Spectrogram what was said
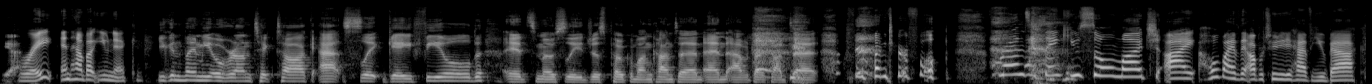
yeah. Great. And how about you, Nick? You can find me over on TikTok at Slick Gay Field. It's mostly just Pokemon content and Avatar content. Wonderful. Friends, thank you so much. I hope I have the opportunity to have you back.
